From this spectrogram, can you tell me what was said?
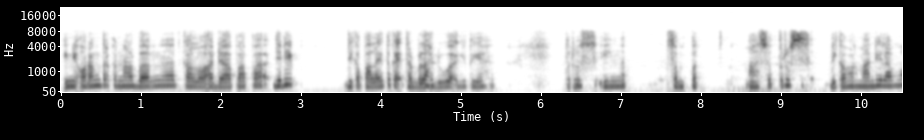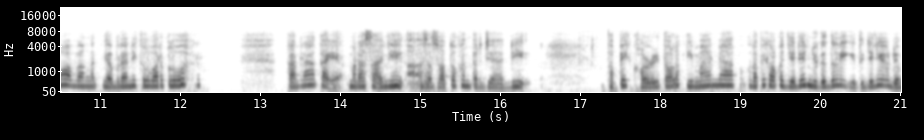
ini orang terkenal banget kalau ada apa-apa. Jadi di kepala itu kayak terbelah dua gitu ya. Terus inget sempet masuk terus di kamar mandi lama banget nggak berani keluar keluar karena kayak merasa ini uh, sesuatu akan terjadi. Tapi kalau ditolak gimana? Tapi kalau kejadian juga geli gitu. Jadi udah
